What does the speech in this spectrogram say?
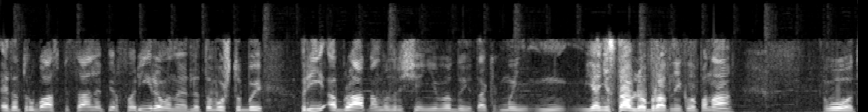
эта труба специально перфорированная для того, чтобы при обратном возвращении воды, так как мы, я не ставлю обратные клапана, вот,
